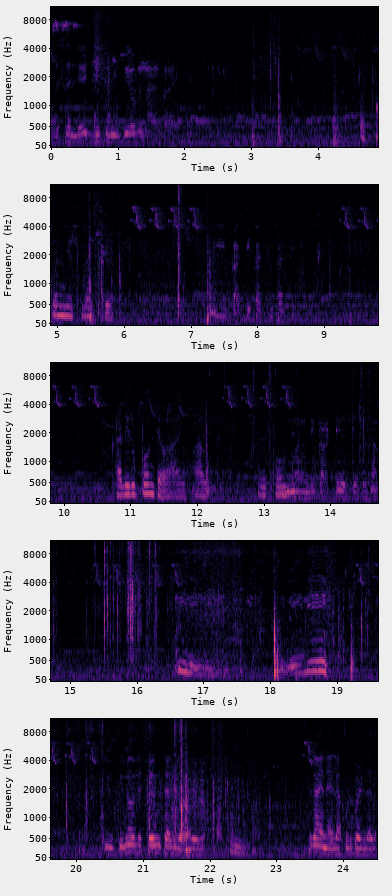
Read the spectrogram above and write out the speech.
असं लेट दिसणं उपयोग नाही बाय पटकन घेतलाच ते काठी काठी काठी खाली रुपवून ठेवा आऊत रुपवून ठेवा. होते त्याचं सांग. इली इली इली इली तीन तीन सेम साईज हम्म. काय नाही लाकूड पडलं तर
